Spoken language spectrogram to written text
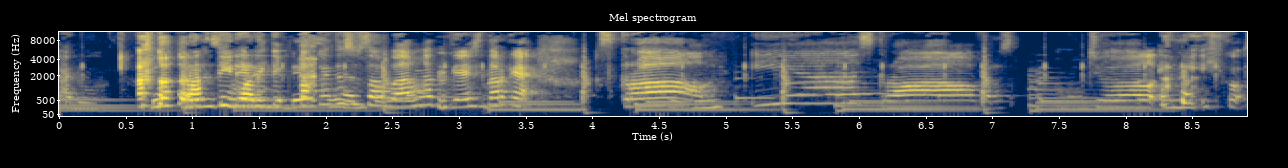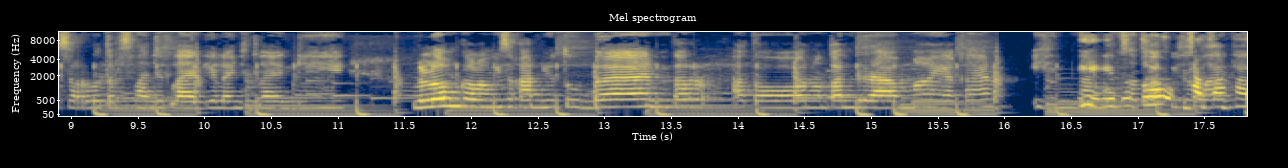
aduh. Berhenti dari TikTok itu susah banget guys. Ntar kayak scroll, iya scroll terus muncul ini ih kok seru terus lanjut lagi lanjut lagi. Belum kalau misalkan youtuber ntar atau nonton drama ya kan, ih itu tuh kata-kata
